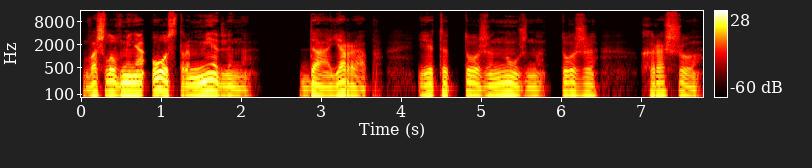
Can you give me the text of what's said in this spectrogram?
вошло в меня остро, медленно. Да, я раб, и это тоже нужно, тоже хорошо.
